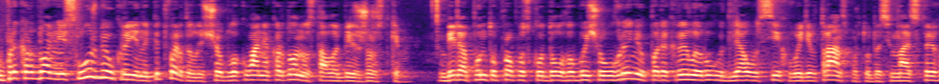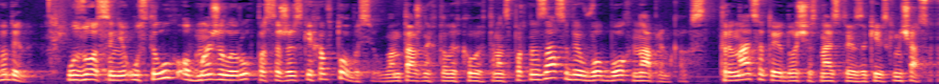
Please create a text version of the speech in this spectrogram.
У прикордонній службі України підтвердили, що блокування кордону стало більш жорстким. Біля пункту пропуску Долгобичу у Гриню перекрили рух для усіх видів транспорту до 17-ї години. У Зосині у Стилух обмежили рух пасажирських автобусів, вантажних та легкових транспортних засобів в обох напрямках з 13 до 16 за київським часом.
